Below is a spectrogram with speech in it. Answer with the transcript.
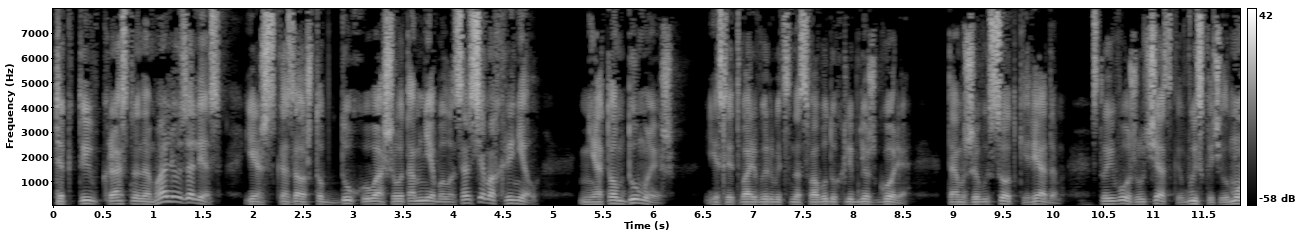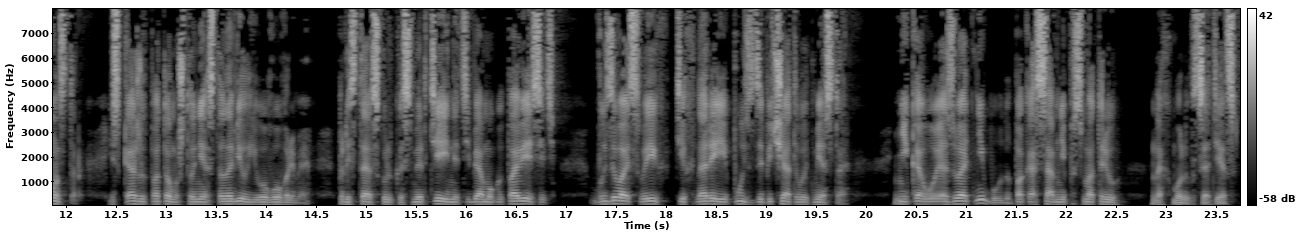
«Так ты в красную аномалию залез? Я же сказал, чтоб духу вашего там не было. Совсем охренел? Не о том думаешь. Если тварь вырвется на свободу, хлебнешь горя. Там же высотки, рядом. С твоего же участка выскочил монстр. И скажут потом, что не остановил его вовремя. Представь, сколько смертей на тебя могут повесить. Вызывай своих технарей и пусть запечатывают место. Никого я звать не буду, пока сам не посмотрю», — нахмурился отец.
